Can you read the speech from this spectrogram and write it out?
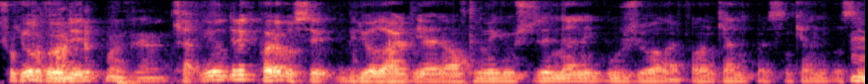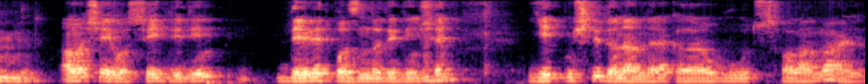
çok Yok, da fark öyle- etmez yani. Ke- Yo, direkt para basabiliyorlardı yani altın ve gümüş üzerinden değil burjuvalar falan kendi parasını kendi basabiliyordu. Ama şey o şey dediğin devlet bazında dediğin şey 70'li dönemlere kadar o Woods falan var ya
